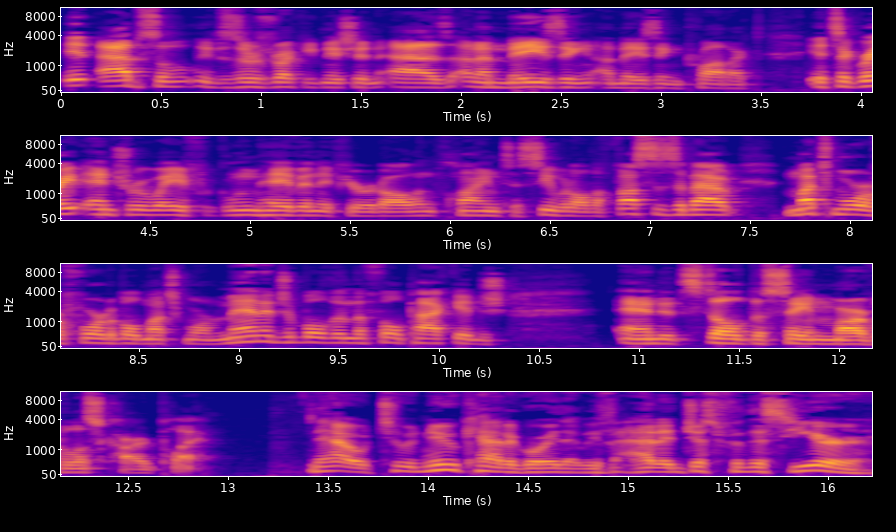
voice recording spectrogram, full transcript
it absolutely deserves recognition as an amazing, amazing product. It's a great entryway for Gloomhaven if you're at all inclined to see what all the fuss is about. Much more affordable, much more manageable than the full package, and it's still the same marvelous card play. Now to a new category that we've added just for this year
